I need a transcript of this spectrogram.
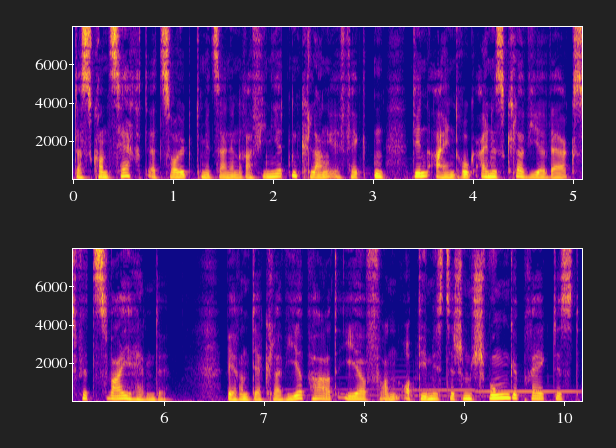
Das Konzert erzeugt mit seinen raffinierten Klangeffekten den Eindruck eines Klavierwerks für zwei Hände. Während der Klavierpart eher von optimistischem Schwung geprägt ist,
